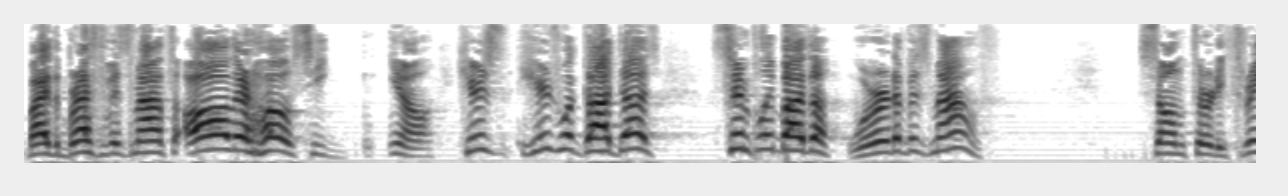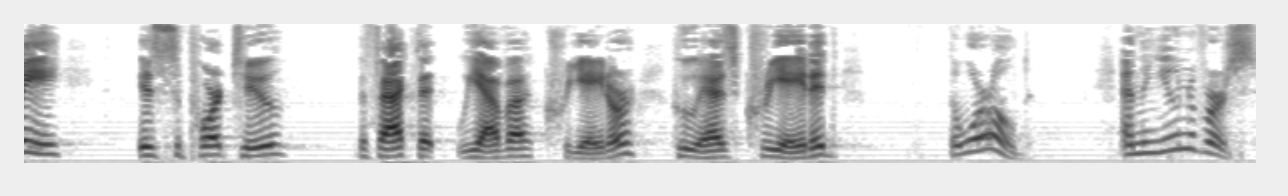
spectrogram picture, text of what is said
By the breath of his mouth, all their hosts. He, you know, here's, here's what God does. Simply by the word of his mouth. Psalm 33 is support to the fact that we have a creator who has created the world and the universe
